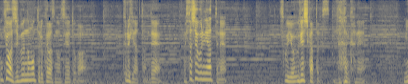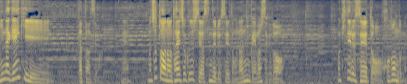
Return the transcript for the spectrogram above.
今日は自分の持ってるクラスの生徒が来る日だったんで久しぶりに会ってねすごい嬉しかったです。なんかねみんな元気だったんですよ、ね。まあ、ちょっとあの体調崩して休んでる生徒も何人かいましたけど、まあ、来てる生徒ほとんどね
